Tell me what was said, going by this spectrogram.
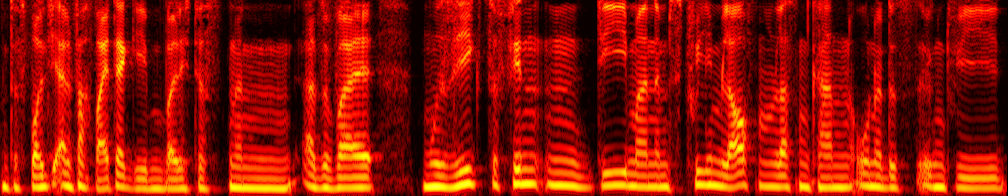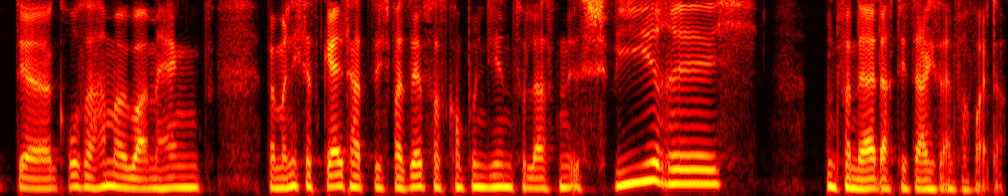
Und das wollte ich einfach weitergeben, weil ich das einen, also weil Musik zu finden, die man im Stream laufen lassen kann, ohne dass irgendwie der große Hammer über einem hängt, wenn man nicht das Geld hat, sich was selbst was komponieren zu lassen, ist schwierig. Und von daher dachte ich, sage ich es einfach weiter.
